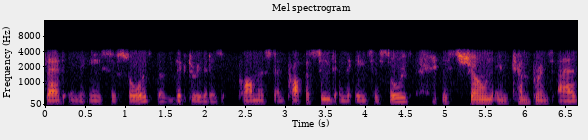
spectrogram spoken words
said in the Ace of Swords, the victory that is promised and prophesied in the Ace of Swords, is shown in Temperance as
